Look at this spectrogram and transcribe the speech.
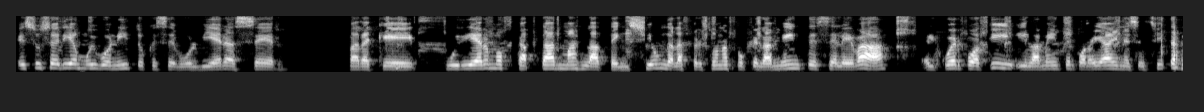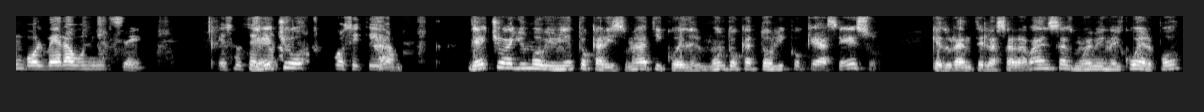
Eso sería muy bonito que se volviera a hacer para que pudiéramos captar más la atención de las personas, porque la mente se le va, el cuerpo aquí y la mente por allá, y necesitan volver a unirse. Eso sería de hecho, positiva. De hecho, hay un movimiento carismático en el mundo católico que hace eso, que durante las alabanzas mueven el cuerpo,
